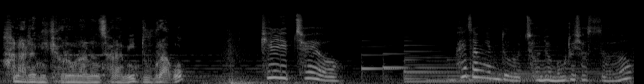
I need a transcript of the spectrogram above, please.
한아름이 결혼하는 사람이 누구라고? 필립 최요. 회장님도 전혀 모르셨어요?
